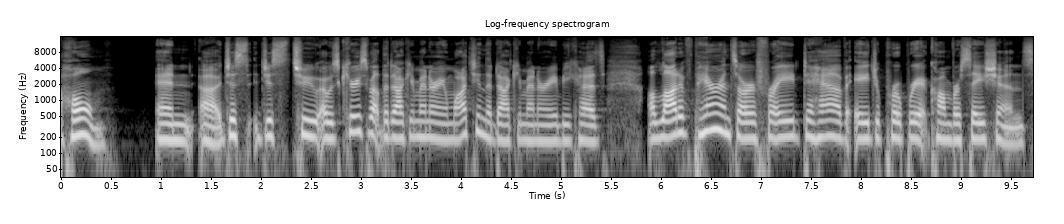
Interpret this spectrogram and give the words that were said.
home. And uh, just just to, I was curious about the documentary and watching the documentary because a lot of parents are afraid to have age appropriate conversations,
